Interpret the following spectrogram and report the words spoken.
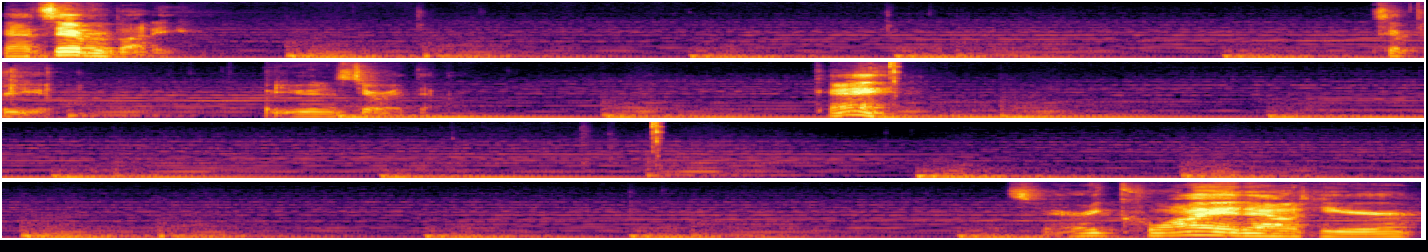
That's everybody. Except for you. You're to stay right there. Okay. It's very quiet out here.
